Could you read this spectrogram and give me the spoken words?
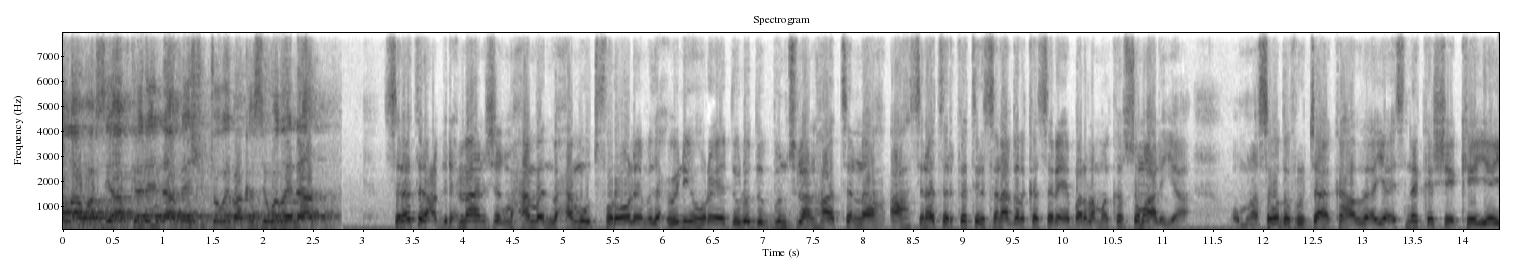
allah waan sii adkaynaynaa meeshii joogay baan kasii wadaynaa senatar cabdiraxmaan sheekh maxamed maxamuud faroole madaxweynihii hore ee dowladda puntland haatanna ah senatar ka tirsan aqalka sare ee baarlamaanka soomaaliya oo munaasabada furitaanka ka hadlay ayaa isna ka sheekeeyey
